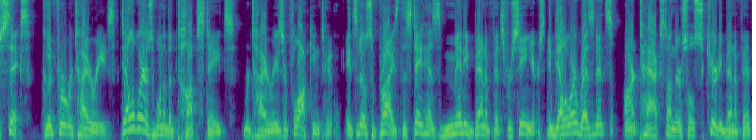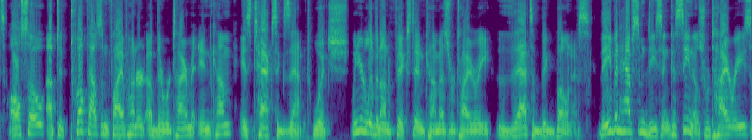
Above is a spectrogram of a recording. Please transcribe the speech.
6. Good for retirees. Delaware is one of the top states retirees are flocking to. It's no surprise the state has many benefits for seniors. In Delaware, residents aren't taxed on their Social Security benefits. Also, up to 12500 of their retirement income is tax exempt, which, when you're living on a fixed income as a retiree, that's a big bonus. They even have some decent casinos. Retirees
